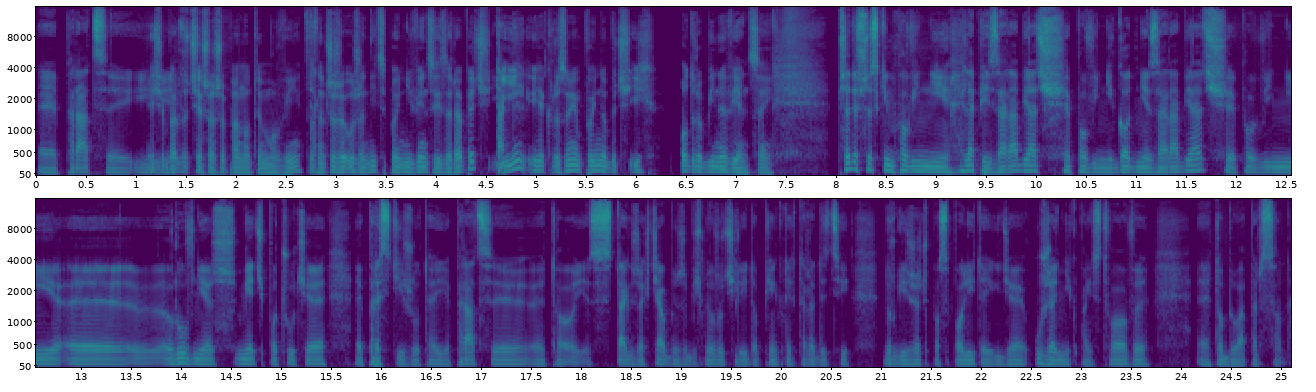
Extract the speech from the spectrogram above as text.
e, pracy. I... Ja się bardzo cieszę, że pan o tym mówi. To tak. znaczy, że urzędnicy powinni więcej zarabiać tak. i, jak rozumiem, powinno być ich odrobinę więcej. Przede wszystkim powinni lepiej zarabiać, powinni godnie zarabiać, powinni e, również mieć poczucie prestiżu tej pracy. To jest tak, że chciałbym, żebyśmy wrócili do pięknych tradycji II Rzeczpospolitej, gdzie urzędnik państwowy to była persona.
